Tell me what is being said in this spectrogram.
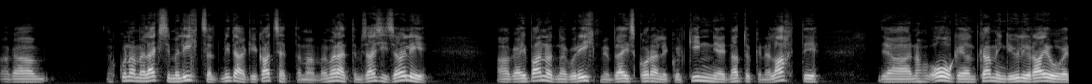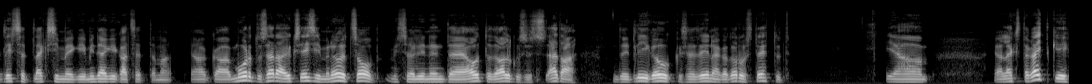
aga noh, kuna me läksime lihtsalt midagi katsetama, ma ei mäleta, mis asi see oli, aga ei pannud nagu rihmi täis korralikult kinni, jäid natukene lahti ja noh, hoog ei olnud ka mingi üliraju, vaid lihtsalt läksimegi midagi katsetama. aga murdus ära üks esimene õõtsoob, mis oli nende autode alguses häda. Nad olid liiga õhukese seinaga torust tehtud. ja, ja läks ta katki,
